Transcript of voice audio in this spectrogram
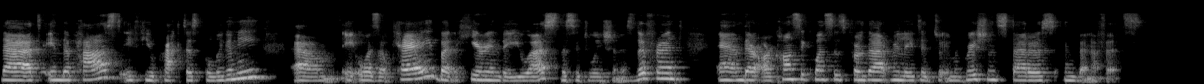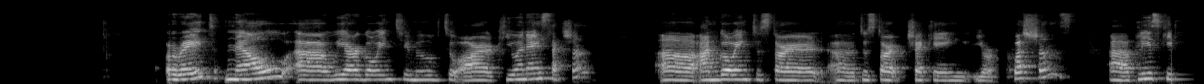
that in the past, if you practice polygamy, um, it was okay, but here in the US, the situation is different and there are consequences for that related to immigration status and benefits. All right, now uh, we are going to move to our Q&A section. Uh, I'm going to start uh, to start checking your questions. Uh, please keep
